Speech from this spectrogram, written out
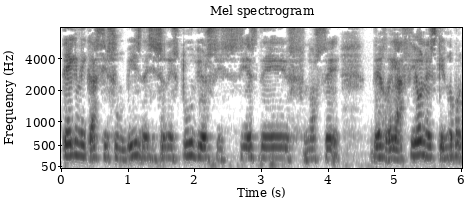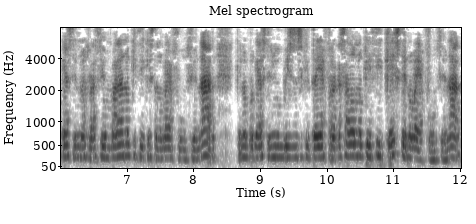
técnicas, si es un business, si son estudios, si, si es de, no sé, de relaciones, que no porque has tenido una relación mala no quiere decir que esta no vaya a funcionar, que no porque has tenido un business que te haya fracasado no quiere decir que este no vaya a funcionar,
